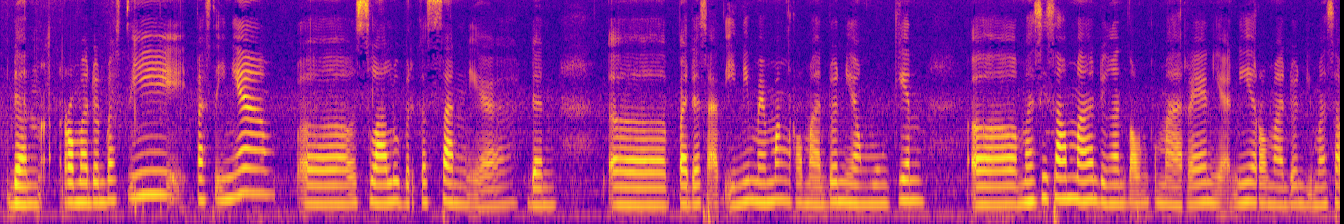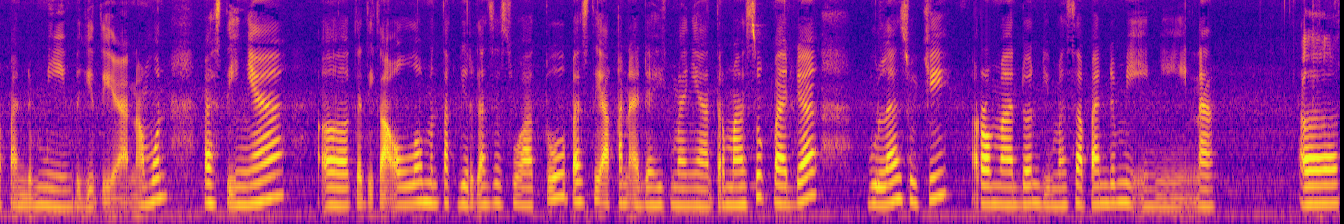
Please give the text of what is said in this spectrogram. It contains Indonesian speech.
dan Ramadan pasti pastinya uh, selalu berkesan ya. Dan uh, pada saat ini memang Ramadan yang mungkin uh, masih sama dengan tahun kemarin yakni Ramadan di masa pandemi begitu ya. Namun pastinya uh, ketika Allah mentakdirkan sesuatu pasti akan ada hikmahnya termasuk pada bulan suci Ramadan di masa pandemi ini. Nah uh,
